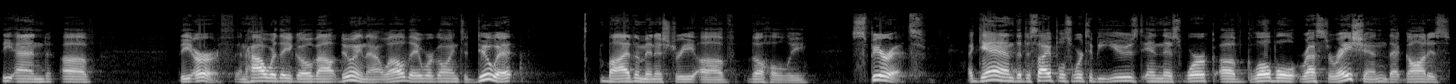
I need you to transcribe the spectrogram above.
the end of the earth. And how would they go about doing that? Well, they were going to do it by the ministry of the Holy Spirit. Again, the disciples were to be used in this work of global restoration that God is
